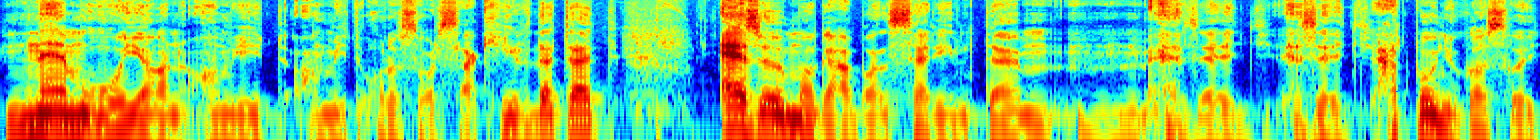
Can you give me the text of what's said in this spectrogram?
nem olyan, amit, amit Oroszország hirdetett. Ez önmagában szerintem mm, ez egy, ez egy, hát mondjuk az, hogy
